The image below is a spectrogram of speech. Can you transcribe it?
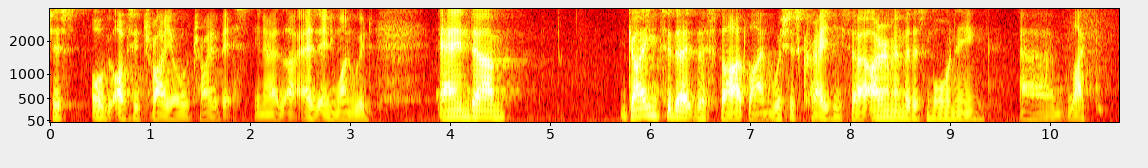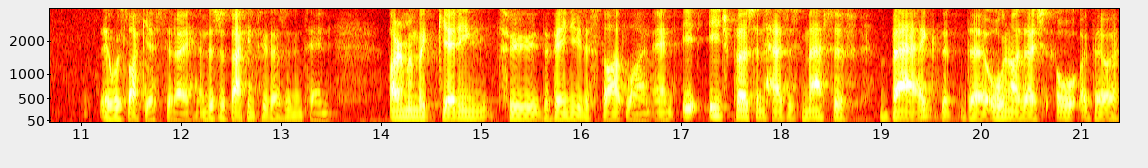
Just obviously try your try your best, you know, as anyone would. And um, going to the, the start line, which is crazy. So I remember this morning, um, like it was like yesterday, and this was back in 2010. I remember getting to the venue, the start line, and each person has this massive bag that the organization or the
